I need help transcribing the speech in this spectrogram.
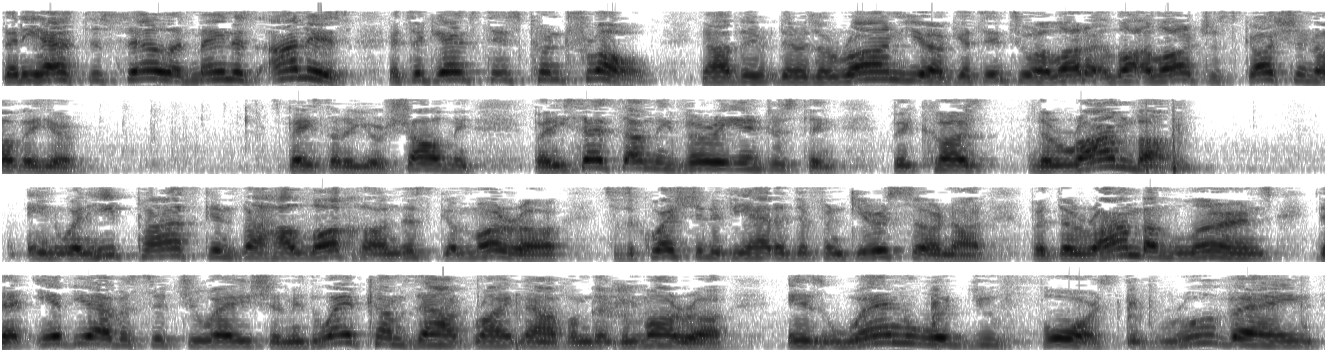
that he has to sell it? Mainus anis. It's against his control. Now there, there's a Ran here gets into a lot of, a large discussion over here based on a Yerushalmi, but he says something very interesting because the Rambam, in when he paskins the halacha on this Gemara, so it's a question if he had a different girsa or not. But the Rambam learns that if you have a situation, I mean, the way it comes out right now from the Gemara is when would you force if Ruvain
